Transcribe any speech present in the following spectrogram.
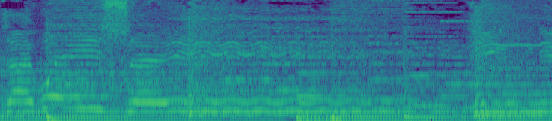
再为谁停留。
